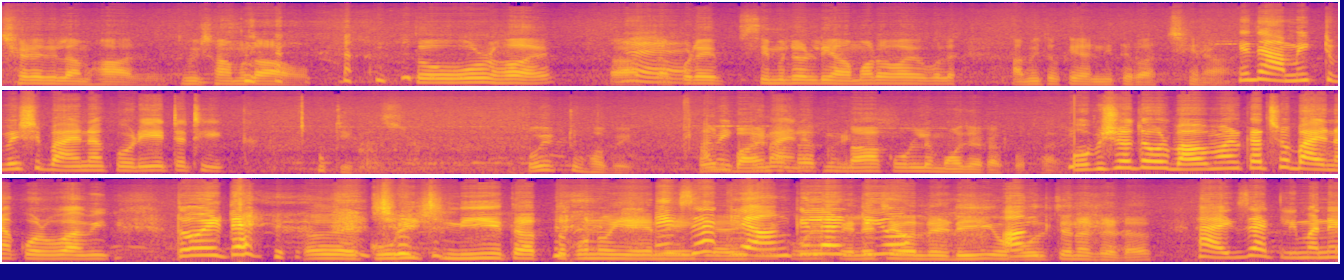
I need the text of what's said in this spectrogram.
ছেড়ে দিলাম হাল তুমি সামলাও। তো ওর হয় হ্যাঁ। তারপরে সিমিলারলি আমারও হয় বলে আমি তোকে আর নিতে পারছি না। কিন্তু আমি একটু বেশি বায়না করি এটা ঠিক। ঠিক আছে। ও একটু হবে। ওর বায়নাটা না করলে মজাটা কোথায়? ভবিষ্যতে ওর বাবা মার কাছেও বায়না করব আমি। তো এটাই কুড়িশ নিয়ে তার তো কোনো ইয়ে নেই এক্স্যাক্টলি আঙ্কেল আন্টি অলরেডি ও বলছে না সেটা। হ্যাঁ এক্স্যাক্টলি মানে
